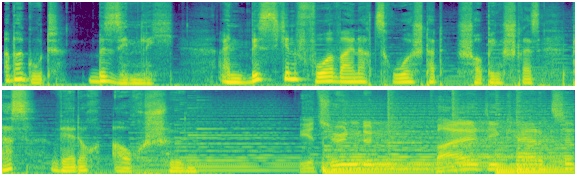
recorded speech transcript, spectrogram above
Aber gut, besinnlich ein bisschen Vorweihnachtsruhe statt Shoppingstress. Das wäre doch auch schön. Wir zünden bald die Kerzen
